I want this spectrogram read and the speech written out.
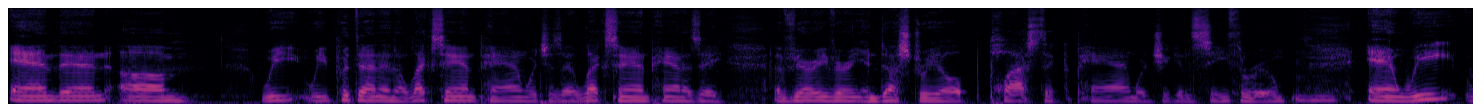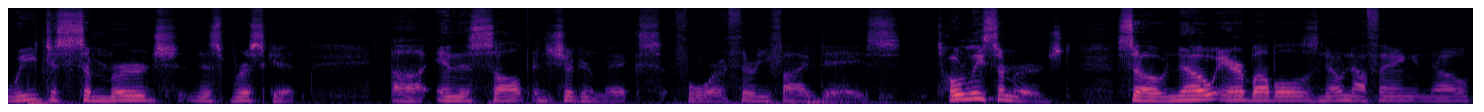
and then um, we we put that in a Lexan pan, which is a Lexan pan is a, a very very industrial plastic pan which you can see through, and we we just submerge this brisket uh, in the salt and sugar mix for 35 days, totally submerged. So no air bubbles, no nothing, no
